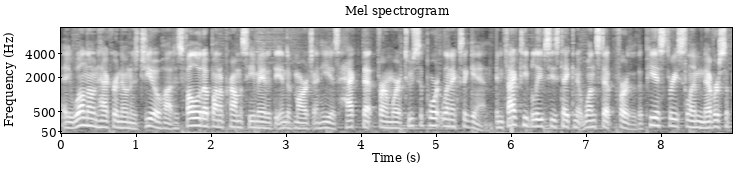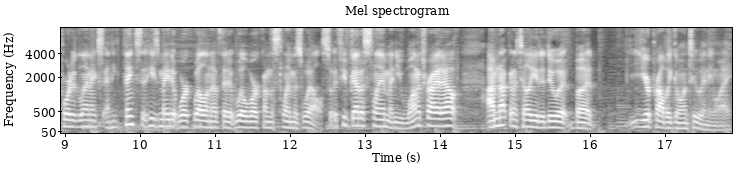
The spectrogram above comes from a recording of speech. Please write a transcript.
a well known hacker known as GeoHot has followed up on a promise he made at the end of March and he has hacked that firmware to support Linux again. In fact, he believes he's taken it one step further. The PS3 Slim never supported Linux and he thinks that he's made it work well enough that it will work on the Slim as well. So if you've got a Slim and you want to try it out, I'm not going to tell you to do it, but you're probably going to anyway.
